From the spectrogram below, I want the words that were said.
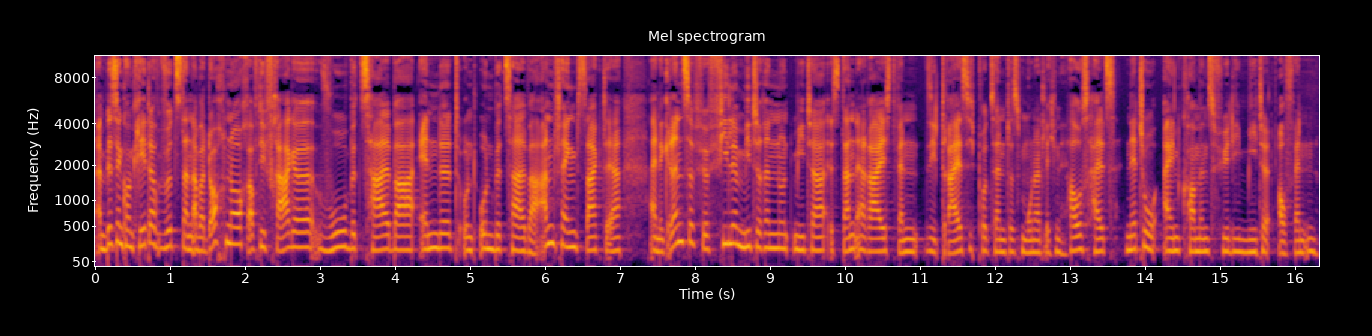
Ein bisschen konkreter wird es dann aber doch noch auf die Frage, wo bezahlbar endet und unbezahlbar anfängt, sagt er, eine Grenze für viele Mieterinnen und Mieter ist dann erreicht, wenn sie 30 Prozent des monatlichen Haushaltsnettoeinkommens für die Miete aufwenden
